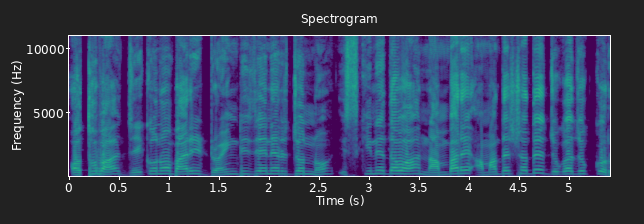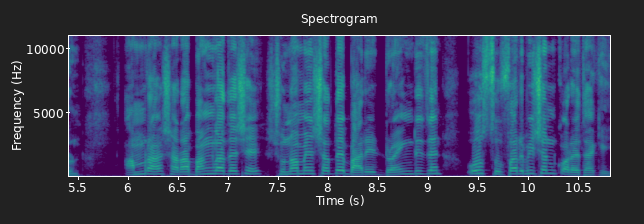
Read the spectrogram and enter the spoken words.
অথবা যে কোনো বাড়ির ড্রয়িং ডিজাইনের জন্য স্ক্রিনে দেওয়া নাম্বারে আমাদের সাথে যোগাযোগ করুন। আমরা সারা বাংলাদেশে সুনামের সাথে বাড়ির ড্রয়িং ডিজাইন ও সুপারভিশন করে থাকি।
